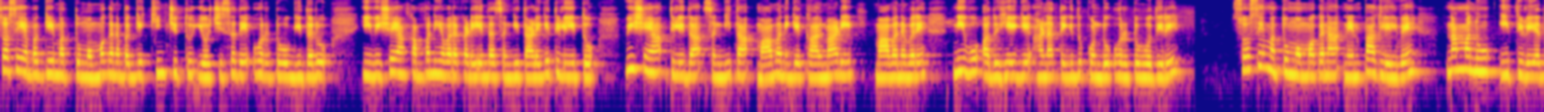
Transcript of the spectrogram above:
ಸೊಸೆಯ ಬಗ್ಗೆ ಮತ್ತು ಮೊಮ್ಮಗನ ಬಗ್ಗೆ ಕಿಂಚಿತ್ತು ಯೋಚಿಸದೆ ಹೊರಟು ಹೋಗಿದ್ದರು. ಈ ವಿಷಯ ಕಂಪನಿಯವರ ಕಡೆಯಿಂದ ಸಂಗೀತಾಳಿಗೆ ತಿಳಿಯಿತು. ವಿಷಯ ತಿಳಿದ ಸಂಗೀತ ಮಾವನಿಗೆ ಕಾಲ್ ಮಾಡಿ, ಮಾವನವರೇ, ನೀವು ಅದು ಹೇಗೆ ಹಣ ತೆಗೆದುಕೊಂಡು ಹೊರಟು ಹೋದಿರಿ? ಸೊಸೆ ಮತ್ತು ಮೊಮ್ಮಗನ ನೆನಪಾಗ್ಲಿಲ್ವೇ? ನಮ್ಮನ್ನು ಈ ತಿಳಿಯದ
